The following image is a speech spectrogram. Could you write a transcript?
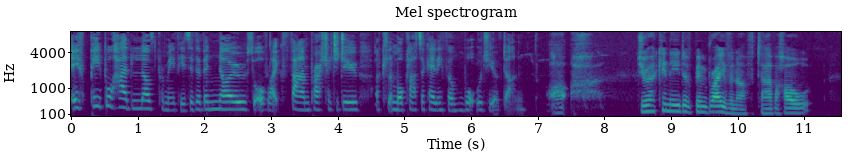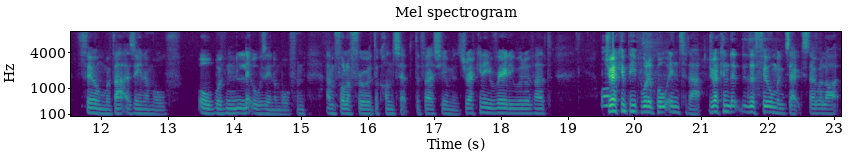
If people had loved Prometheus, if there'd been no sort of like fan pressure to do a cl- more classic alien film, what would you have done? Oh, do you reckon he'd have been brave enough to have a whole film without a xenomorph or with little xenomorph and, and follow through with the concept of the first humans do you reckon he really would have had Well, Do you reckon people would have bought into that? Do you reckon that the film execs they were like,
